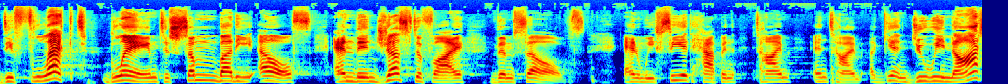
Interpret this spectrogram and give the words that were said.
deflect blame to somebody else, and then justify themselves. And we see it happen time and time again. Do we not?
